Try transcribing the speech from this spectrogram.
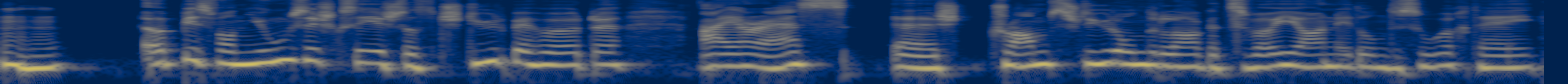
Mhm. Etwas, was News war, ist, dass die Steuerbehörde IRS äh, Trumps Steuerunterlagen zwei Jahre nicht untersucht haben,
